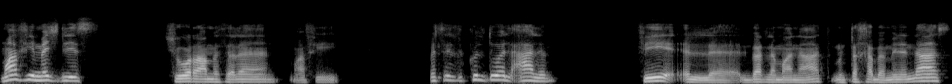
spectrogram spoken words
ما في مجلس شورى مثلا ما في مثل كل دول العالم. في البرلمانات منتخبة من الناس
